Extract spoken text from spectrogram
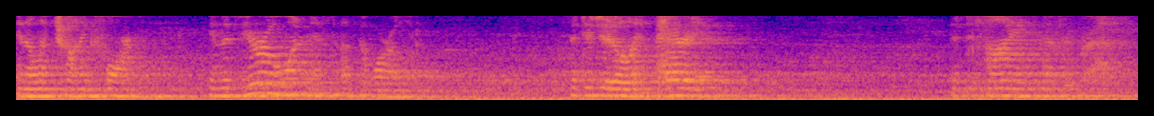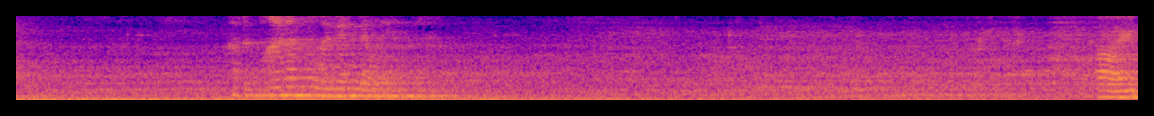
in electronic form, in the zero oneness of the world. The digital imperative that defines every breath of the planet's living billions. I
